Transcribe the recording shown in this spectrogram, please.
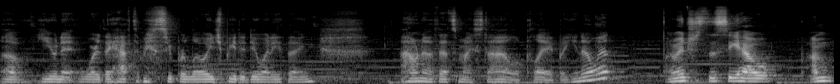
of unit where they have to be super low HP to do anything. I don't know if that's my style of play, but you know what? I'm interested to see how I'm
